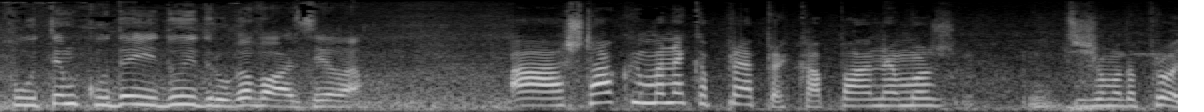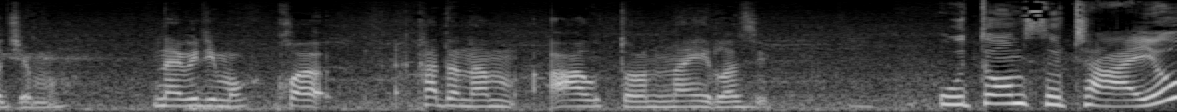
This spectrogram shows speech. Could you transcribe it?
putem kuda idu i druga vozila. A šta ako ima neka prepreka pa ne možemo da prođemo? Ne vidimo ko, kada nam auto nailazi. U tom slučaju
